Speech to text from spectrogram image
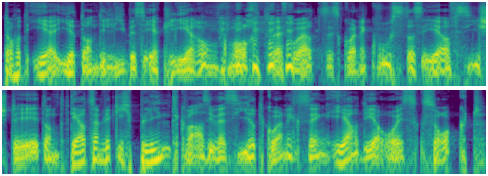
da hat er ihr dann die Liebeserklärung gemacht, weil vorher hat es gar nicht gewusst, dass er auf sie steht und der hat dann wirklich blind quasi, weil sie hat gar nichts gesehen. Er hat ihr alles gesagt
